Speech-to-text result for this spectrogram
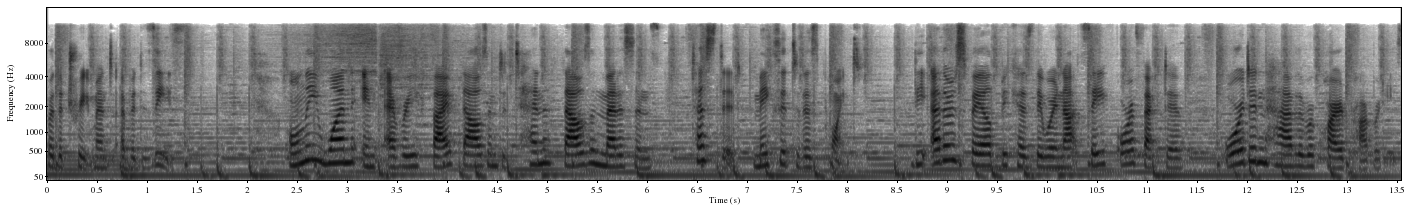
for the treatment of a disease. Only one in every 5,000 to 10,000 medicines tested makes it to this point. The others failed because they were not safe or effective or didn't have the required properties.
